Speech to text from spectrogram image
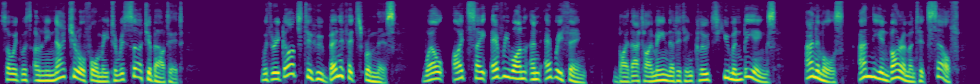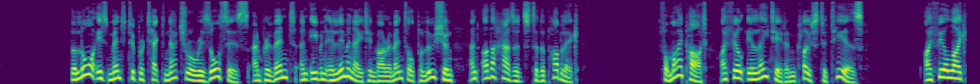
so it was only natural for me to research about it. With regards to who benefits from this, well, I'd say everyone and everything. By that I mean that it includes human beings, animals, and the environment itself. The law is meant to protect natural resources and prevent and even eliminate environmental pollution and other hazards to the public. For my part, I feel elated and close to tears. I feel like,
